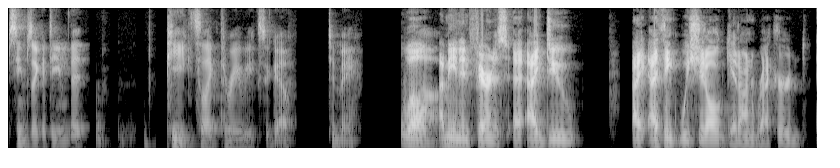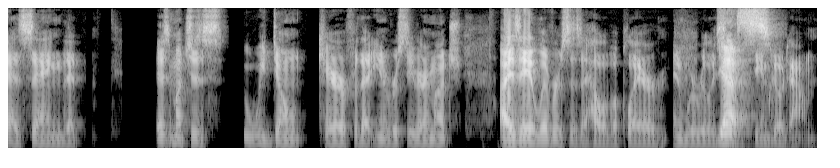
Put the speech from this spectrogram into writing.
seems like a team that peaked like three weeks ago to me. Well, Um, I mean, in fairness, I, I do. I, I think we should all get on record as saying that, as much as we don't care for that university very much, Isaiah Livers is a hell of a player, and we're really sad to see him go down.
